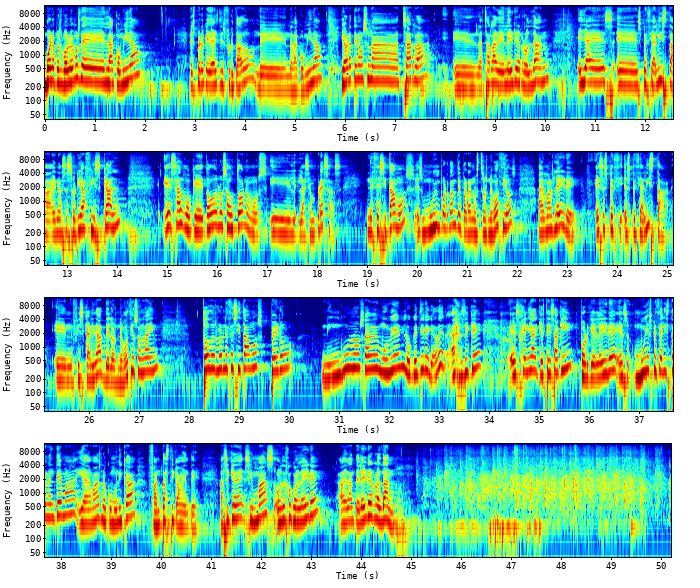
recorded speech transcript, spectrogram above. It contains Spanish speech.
Bueno, pues volvemos de la comida. Espero que hayáis disfrutado de, la comida. Y ahora tenemos una charla, eh, la charla de Leire Roldán. Ella es eh, especialista en asesoría fiscal. Es algo que todos los autónomos y las empresas necesitamos, es muy importante para nuestros negocios. Además, Leire es especialista en fiscalidad de los negocios online. Todos lo necesitamos, pero ninguno sabe muy bien lo que tiene que hacer. Así que es genial que estéis aquí porque Leire es muy especialista en el tema y además lo comunica fantásticamente. Así que, sin más, os dejo con Leire. Adelante, Leire Roldán.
